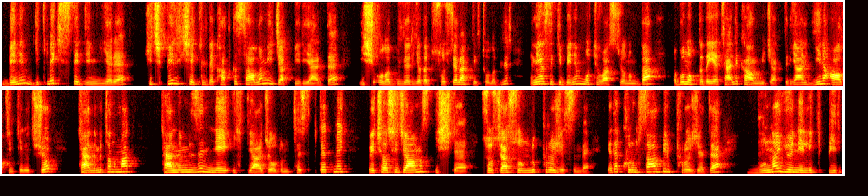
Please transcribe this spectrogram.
benim gitmek istediğim yere hiçbir şekilde katkı sağlamayacak bir yerde iş olabilir ya da bir sosyal aktivite olabilir. Ne yazık ki benim motivasyonum da bu noktada yeterli kalmayacaktır. Yani yine altın kilit şu, kendimi tanımak, kendimizin neye ihtiyacı olduğunu tespit etmek ve çalışacağımız işte, sosyal sorumluluk projesinde ya da kurumsal bir projede buna yönelik bir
